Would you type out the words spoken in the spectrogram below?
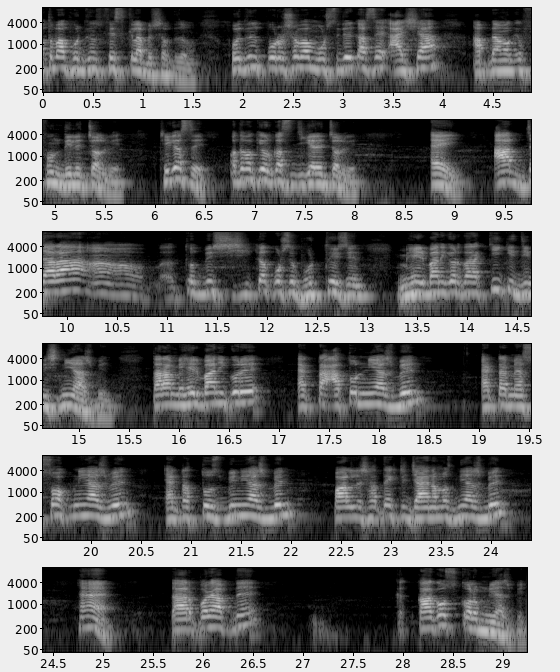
অথবা ফরিদগঞ্জ ফেস ক্লাবের সাথে যাব। ফরিদগঞ্জ পৌরসভা মসজিদের কাছে আইসা আপনি আমাকে ফোন দিলে চলবে, ঠিক আছে? অথবা কেউর কাছে জিজ্ঞাসা চলবে। এই, আর যারা তদবির শিক্ষা কোর্সে ভর্তি হয়েছেন, মেহেরবানি করে তারা কি কি জিনিস নিয়ে আসবেন? তারা মেহেরবানি করে একটা আতর নিয়ে আসবেন একটা মেসক নিয়ে আসবেন, একটা তসবি নিয়ে আসবেন, পারলে সাথে একটি জায়নামাজ নিয়ে আসবেন হ্যাঁ? তারপরে আপনি কাগজ কলম নিয়ে আসবেন।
